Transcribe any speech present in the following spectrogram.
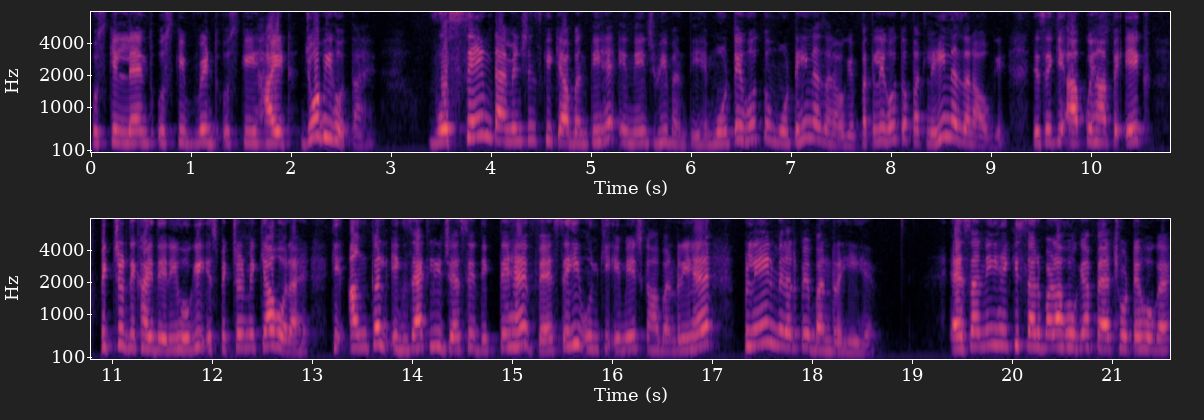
उसकी लेंथ उसकी विड उसकी हाइट जो भी होता है वो सेम डायमेंशन की क्या बनती है? इमेज भी बनती है। मोटे हो तो मोटे ही नज़र आओगे, पतले हो तो पतले ही नज़र आओगे। जैसे कि आपको यहाँ पे एक पिक्चर दिखाई दे रही होगी। इस पिक्चर में क्या हो रहा है कि अंकल एग्जैक्टली exactly जैसे दिखते हैं, वैसे ही उनकी इमेज कहाँ बन रही है? प्लेन मिरर पे बन रही है। ऐसा नहीं है कि सर बड़ा हो गया, पैर छोटे हो गए,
